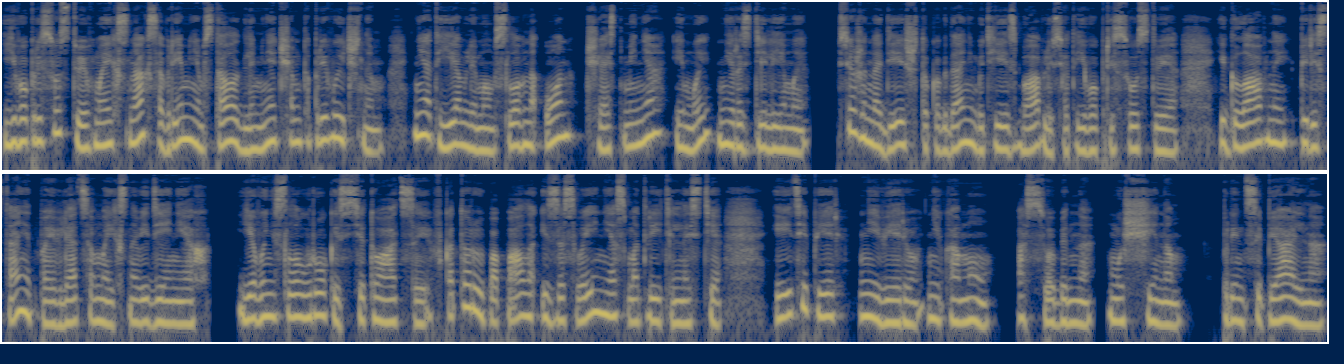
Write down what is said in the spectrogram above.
Его присутствие в моих снах со временем стало для меня чем-то привычным, неотъемлемым, словно он – часть меня, и мы неразделимы. Все же надеюсь, что когда-нибудь я избавлюсь от его присутствия, и главный перестанет появляться в моих сновидениях. Я вынесла урок из ситуации, в которую попала из-за своей неосмотрительности, и теперь не верю никому, особенно мужчинам. Принципиально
